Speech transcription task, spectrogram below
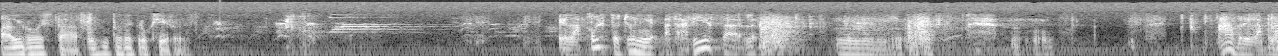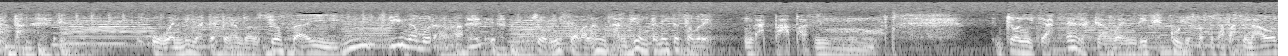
Algo está a punto de crujir. El apuesto Johnny atraviesa... la- Mm. Abre la puerta. Wendy lo está esperando ansiosa y enamorada. Johnny se abalanza ardientemente sobre las papas. Mm. Johnny se acerca a Wendy, cuyos ojos apasionados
